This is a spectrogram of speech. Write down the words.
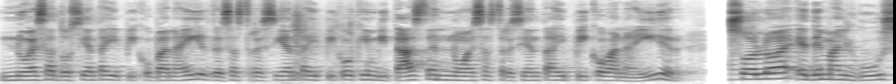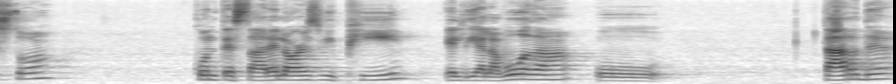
no esas 200 y pico van a ir, de esas 300 y pico que invitaste, no esas 300 y pico van a ir. Solo es de mal gusto contestar el RSVP el día de la boda o tarde,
